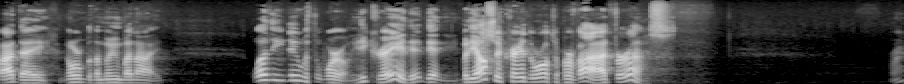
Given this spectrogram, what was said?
by day, nor the moon by night. What did He do with the world? He created it, didn't He? But He also created the world to provide for us. Right?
